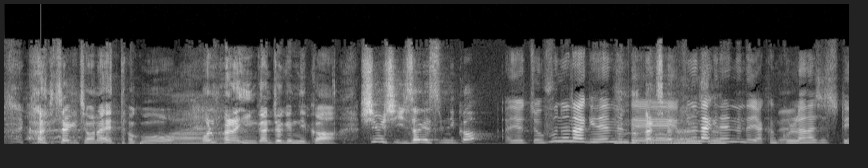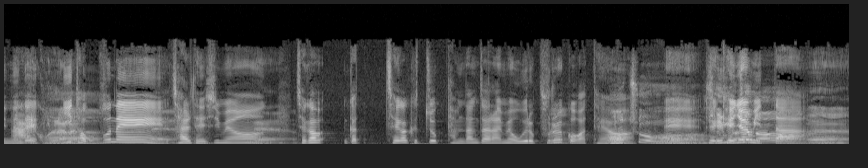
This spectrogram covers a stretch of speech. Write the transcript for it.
갑자기 전화했다고 아. 얼마나 인간적입니까? 시윤 씨 이상했습니까? 아니요 좀 훈훈하긴 했는데. 훈훈하긴 했는데 약간 네. 곤란하실 수도 있는데 아이, 곤란하- 이 덕분에 네. 잘 되시면 네. 제가 그러니까 제가 그쪽 담당자라면 오히려 부를 네. 것 같아요. 그렇죠. 네, 되게 재밌잖아. 개념이 있다. 네.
